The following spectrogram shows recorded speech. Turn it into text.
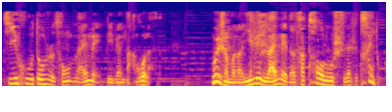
几乎都是从莱美里面拿过来的。为什么呢？因为莱美的它套路实在是太多了。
